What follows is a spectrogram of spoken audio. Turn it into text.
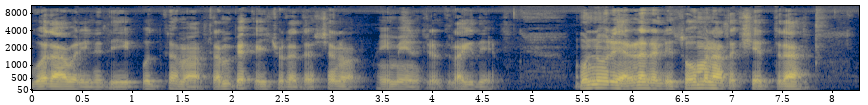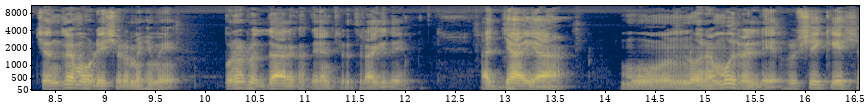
ಗೋದಾವರಿ ನದಿ ಉದ್ಗಮ ತ್ರಂಬಕೇಶ್ವರ ದರ್ಶನ ಮಹಿಮೆಯನ್ನು ತಿಳಿಸಲಾಗಿದೆ. ಮುನ್ನೂರ ಎರಡರಲ್ಲಿ ಸೋಮನಾಥ ಕ್ಷೇತ್ರ ಚಂದ್ರಮೌಳೇಶ್ವರ ಮಹಿಮೆ ಪುನರುದ್ಧಾರ ಕಥೆಯನ್ನು ತಿಳಿಸಲಾಗಿದೆ. ಅಧ್ಯಾಯ ಮುನ್ನೂರ ಮೂರರಲ್ಲಿ ಋಷಿಕೇಶ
